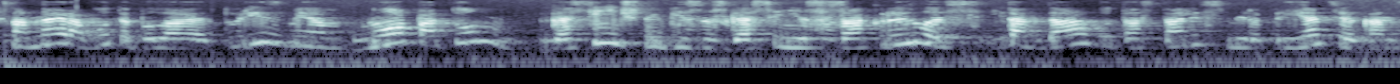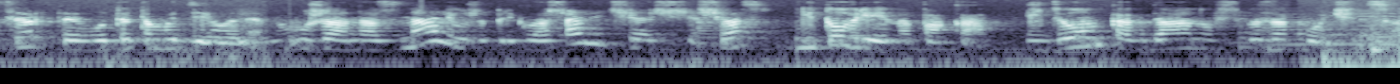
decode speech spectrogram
основная работа была в туризме. Ну а потом гостиничный бизнес, гостиница закрылась, и тогда вот остались мероприятия, концерты, вот это мы делали. Уже нас знали, уже приглашали чаще. Сейчас не то время пока. Ждем, когда оно все закончится.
